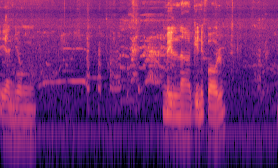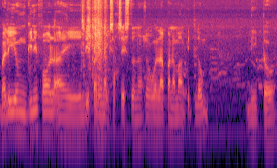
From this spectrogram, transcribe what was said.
yan yung male na guinea fowl. Bali yung guinea fowl ay hindi pa rin nag-success to no? So wala pa namang itlog dito.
